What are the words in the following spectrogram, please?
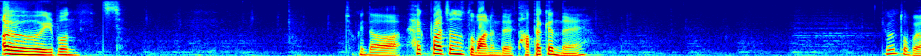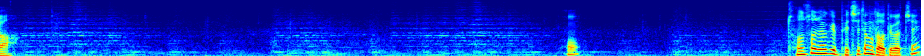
아유 일본. 진짜. 저기다 핵발전소도 많은데 다 뺏겼네. 이건 또 뭐야? 어? 전선 여기 배치된 거다 어디 갔지?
